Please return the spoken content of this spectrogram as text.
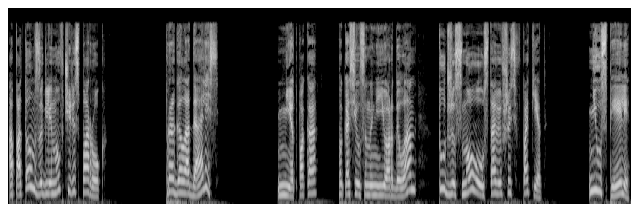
а потом заглянув через порог. «Проголодались?» «Нет пока», — покосился на нее Арделан, тут же снова уставившись в пакет. «Не успели»,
